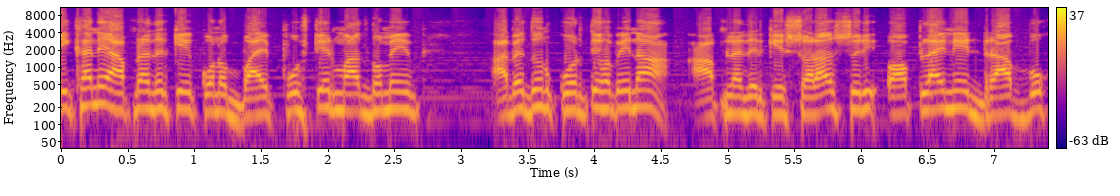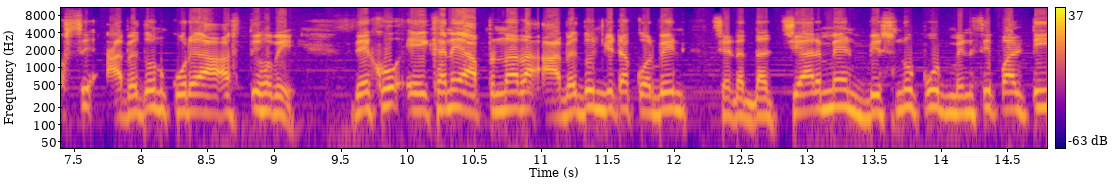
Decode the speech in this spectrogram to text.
এইখানে আপনাদেরকে কোনো বাই পোস্টের মাধ্যমে আবেদন করতে হবে না। আপনাদেরকে সরাসরি অফলাইনে ড্রাফট বক্সে আবেদন করে আসতে হবে। দেখো, এইখানে আপনারা আবেদন যেটা করবেন, সেটা দ্য চেয়ারম্যান বিষ্ণুপুর মিউনিসিপ্যালিটি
